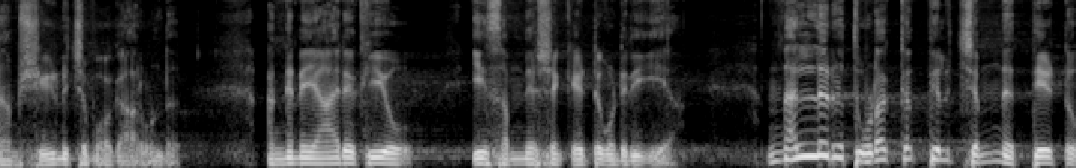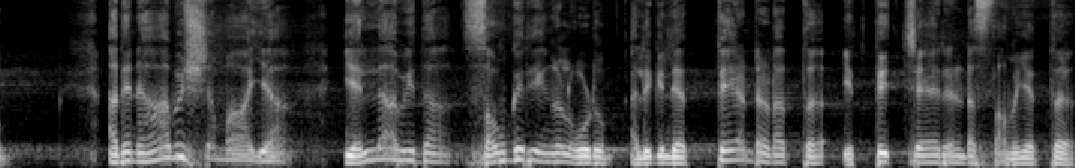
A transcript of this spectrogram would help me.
നാം ക്ഷീണിച്ചു പോകാറുണ്ട്. അങ്ങനെ ആരൊക്കെയോ ഈ സന്ദേശം കേട്ടുകൊണ്ടിരിക്കുക നല്ലൊരു തുടക്കത്തിൽ ചെന്നെത്തിയിട്ടും അതിനാവശ്യമായ എല്ലാവിധ സൗകര്യങ്ങളോടും അല്ലെങ്കിൽ എത്തേണ്ടിടത്ത് എത്തിച്ചേരേണ്ട സമയത്ത്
